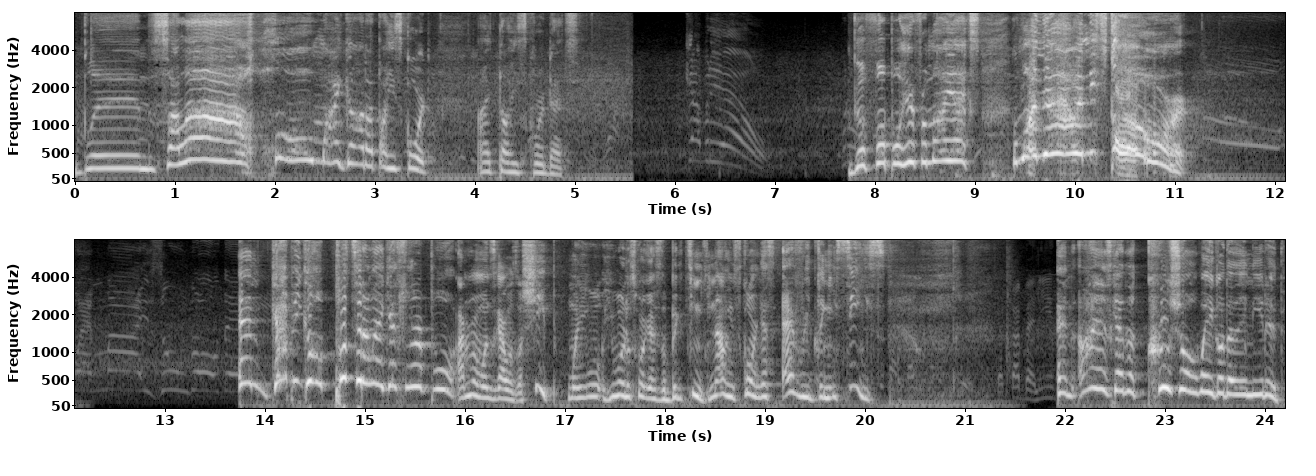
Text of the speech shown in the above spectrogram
Blind. Salah! Oh my god, I thought he scored. I thought he scored that. Good football here from Ajax. One now, and he scored! And Gabigol puts it away against Liverpool. I remember when this guy was a sheep, when he, he wouldn't score against the big teams. Now he's scoring against everything he sees. And Ajax got the crucial away goal that they needed.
